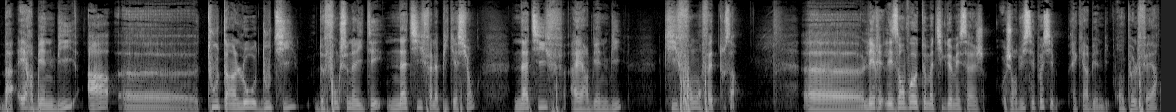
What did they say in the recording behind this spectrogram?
bah Airbnb a euh, tout un lot d'outils, de fonctionnalités natifs à l'application, natifs à Airbnb, qui font en fait tout ça. Les, les envois automatiques de messages, Aujourd'hui, c'est possible avec Airbnb. On peut le faire,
